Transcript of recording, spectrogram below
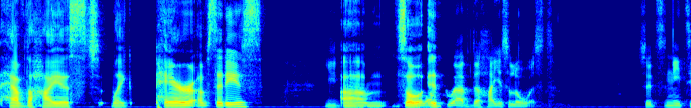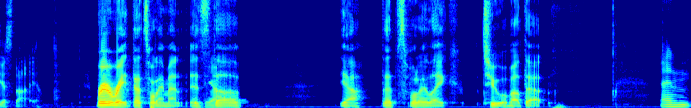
have the highest like pair of cities. You, Um, so it to have the highest lowest. So it's Knizia style. right, right, right. That's what I meant. It's Yeah. the yeah. That's what I like too about that. and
